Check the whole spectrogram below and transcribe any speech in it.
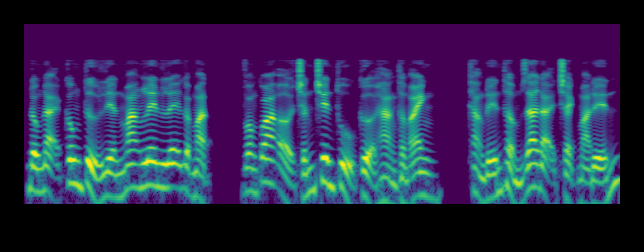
Đồng đại công tử liền mang lên lễ gặp mặt, vòng qua ở trấn trên thủ cửa hàng thẩm anh, thẳng đến thẩm gia đại trạch mà đến.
